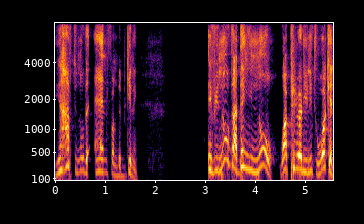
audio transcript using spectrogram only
You have to know the end from the beginning. If you know that, then you know what period you need to work in.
